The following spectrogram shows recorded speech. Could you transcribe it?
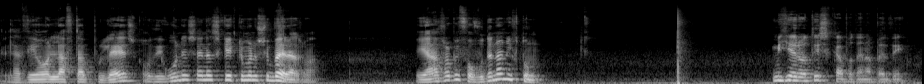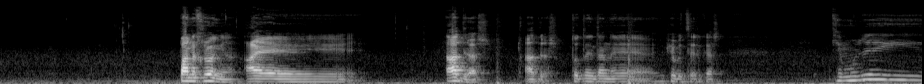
Δηλαδή όλα αυτά που λες οδηγούν σε ένα συγκεκριμένο συμπέρασμα. Οι άνθρωποι φοβούνται να ανοιχτούν. Μη είχε ρωτήσει κάποτε ένα παιδί. Πάνε χρόνια. Ε, άντρας. Άντρας. Τότε ήταν πιο πιτσερικάς και μου λέει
